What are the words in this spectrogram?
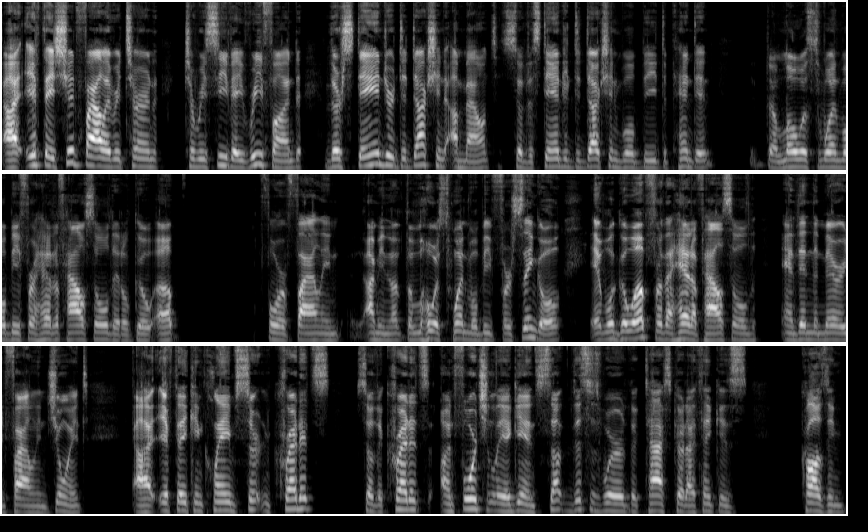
uh, if they should file a return to receive a refund, their standard deduction amount, so the standard deduction will be dependent the lowest one will be for head of household. It'll go up for filing. I mean, the lowest one will be for single. It will go up for the head of household and then the married filing joint. Uh, if they can claim certain credits, so the credits, unfortunately, again, some, this is where the tax code I think is causing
